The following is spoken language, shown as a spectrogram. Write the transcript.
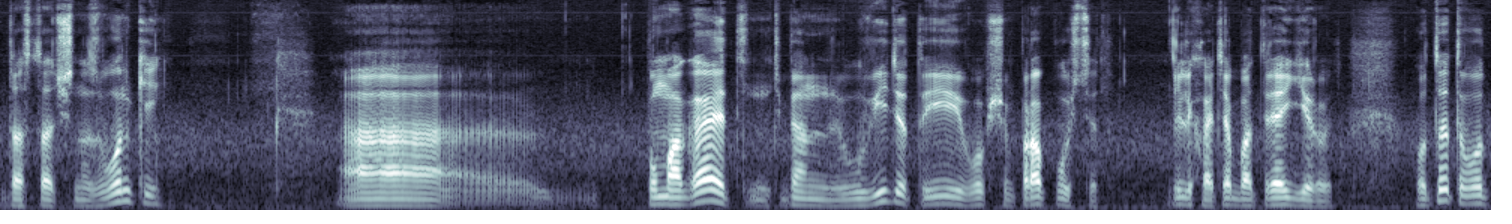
достаточно звонкий. А, помогает, тебя увидят и, в общем, пропустят. Или хотя бы отреагируют. Вот это вот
